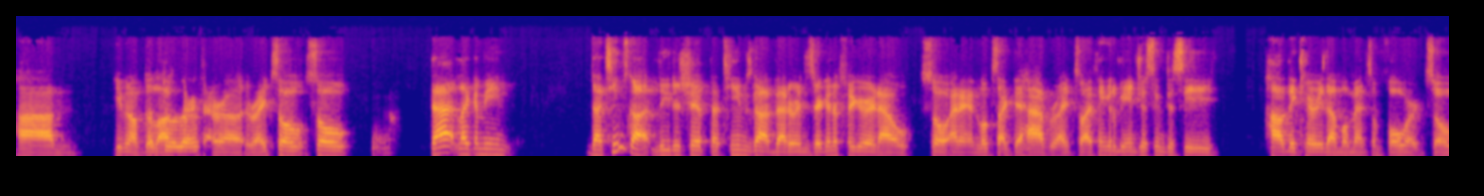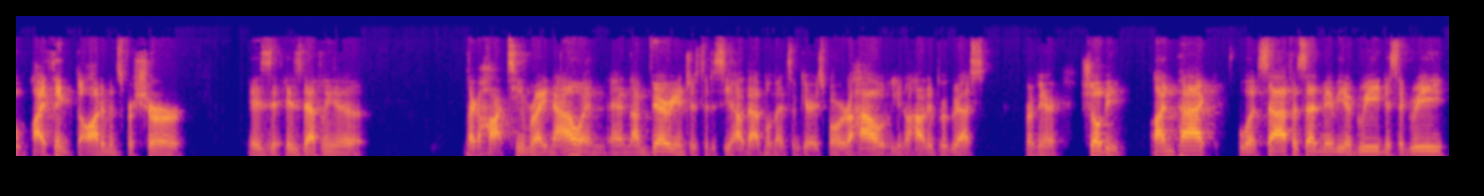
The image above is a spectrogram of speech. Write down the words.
Um, even Abdullah, Abdullah. etc. Right. So so that like I mean, that team's got leadership. That team's got veterans. They're gonna figure it out. So and it looks like they have right. So I think it'll be interesting to see how they carry that momentum forward. So I think the Ottomans for sure is is definitely a like a hot team right now, and and I'm very interested to see how that momentum carries forward, or how you know how they progress from here. Shobi, unpack what Safa said, maybe agree, disagree,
